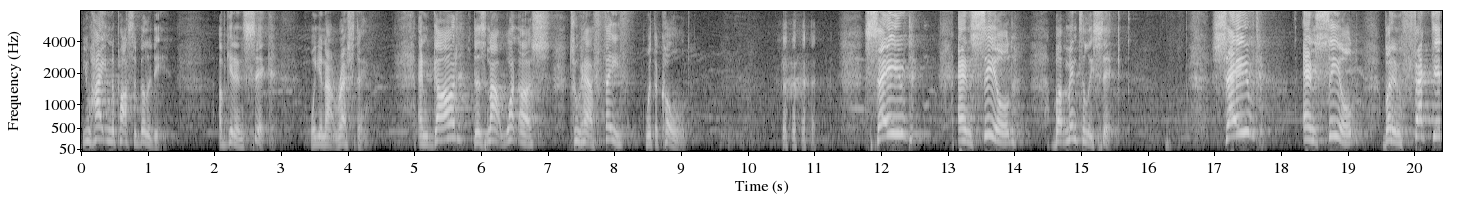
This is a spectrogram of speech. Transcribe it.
You heighten the possibility of getting sick when you're not resting. And God does not want us to have faith with the cold. Saved and sealed, but mentally sick. Saved and sealed, but infected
